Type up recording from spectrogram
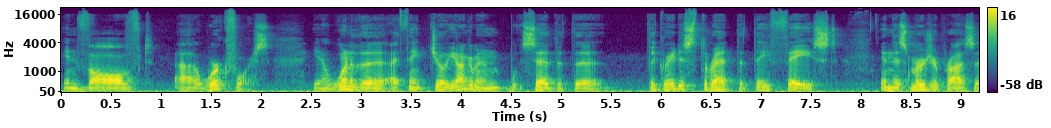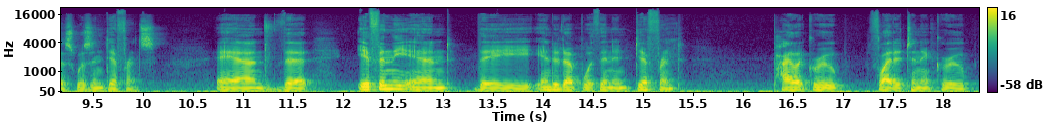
involved uh, workforce. You know, one of the I think Joe Youngerman said that the the greatest threat that they faced in this merger process was indifference, and that if in the end they ended up with an indifferent pilot group, flight attendant group,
